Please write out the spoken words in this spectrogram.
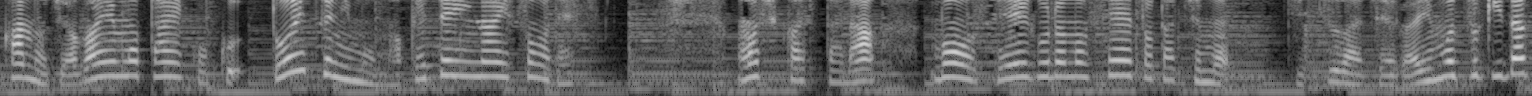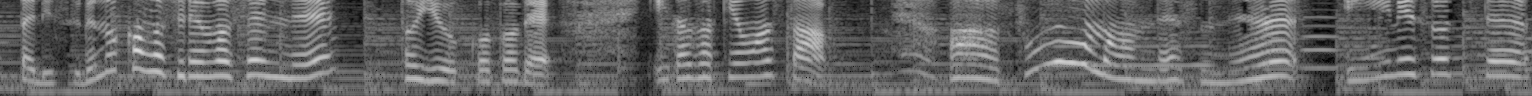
かのじゃがいも大国ドイツにも負けていないそうです。もしかしたら某セイグロの生徒たちも実はじゃがいも好きだったりするのかもしれませんね。ということでいただきました。ああそうなんですね。イギリスって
